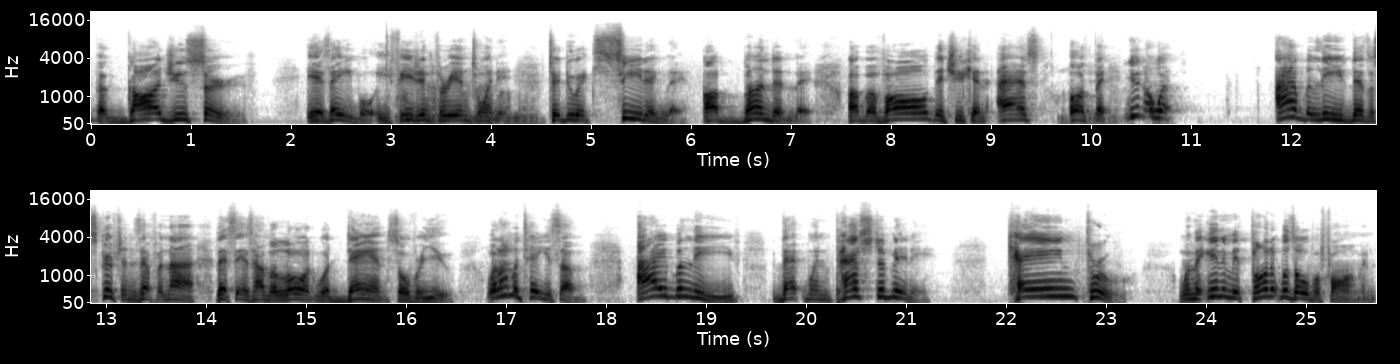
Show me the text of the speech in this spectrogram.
The God you serve is able, Ephesians 3 and 20, to do exceedingly, abundantly, above all that you can ask or think. You know what? I believe there's a scripture in Zephaniah that says how the Lord will dance over you. Well, I'm going to tell you something. I believe that when Pastor Benny came through, when the enemy thought it was over for him,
